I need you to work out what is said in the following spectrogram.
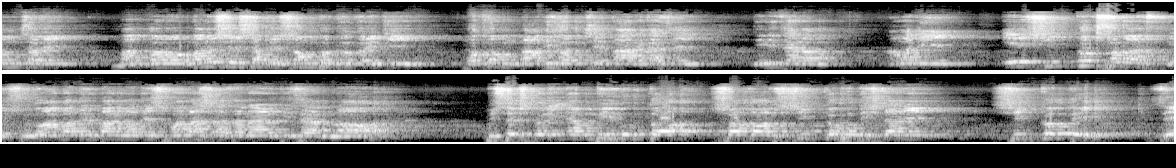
অঞ্চলে মানুষের সাথে সম্পর্ক করেছি। প্রথম দাবি হচ্ছে তার কাছে, তিনি যেন আমাদের এই শিক্ষক সমাজকে শুধু আমাদের বাংলাদেশ মাদ্রাসা জানার টিচার নয়, বিশেষ করে এমপিভুক্ত সকল শিক্ষক প্রতিষ্ঠানে শিক্ষকদের যে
